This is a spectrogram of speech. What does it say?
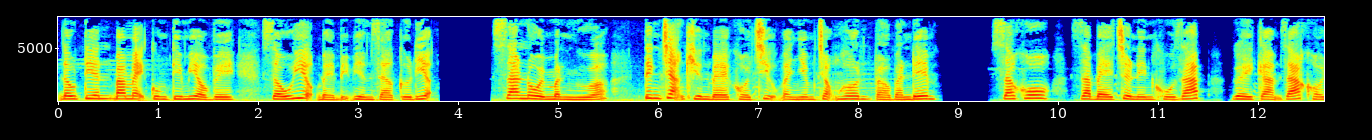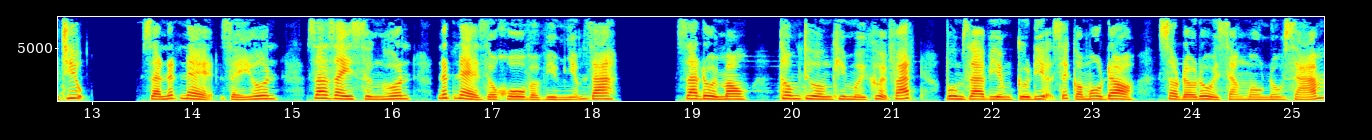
Đầu tiên, ba mẹ cùng tìm hiểu về dấu hiệu bé bị viêm da cơ địa. Da nổi mẩn ngứa, tình trạng khiến bé khó chịu và nghiêm trọng hơn vào ban đêm. Da khô, da bé trở nên khô ráp, gây cảm giác khó chịu. Da nứt nẻ, dày hơn, da dày sừng hơn, nứt nẻ do khô và viêm nhiễm da. Da đổi màu, thông thường khi mới khởi phát, vùng da viêm cơ địa sẽ có màu đỏ, sau đó đổi sang màu nâu xám.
